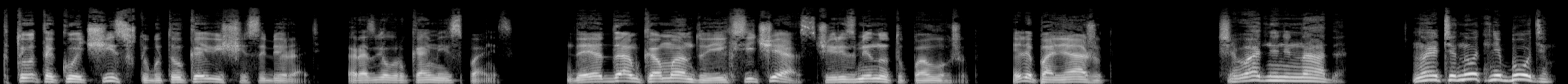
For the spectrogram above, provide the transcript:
Кто такой Чис, чтобы толковище собирать?» — развел руками испанец. «Да я дам команду, их сейчас, через минуту положат. Или повяжут». «Сегодня не надо. Но и тянуть не будем.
